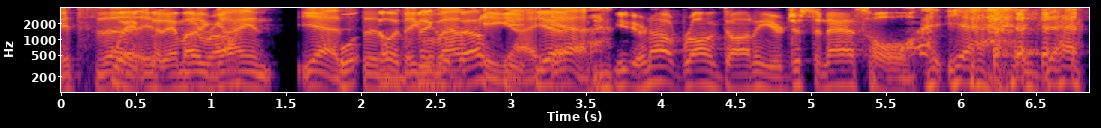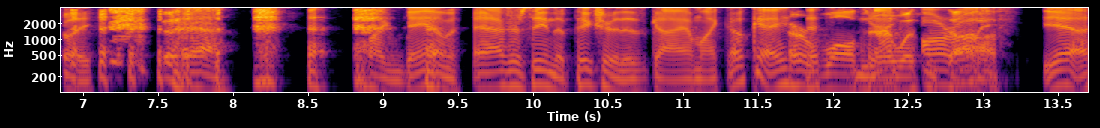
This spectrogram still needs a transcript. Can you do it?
it's the Wait, it's am the I wrong? guy in, yeah it's Well, the no, big Lebowski guy yeah yeah, You're not wrong, Donnie. You're just an asshole. Yeah, exactly yeah like damn and after seeing the picture of this guy i'm like okay Or that's Walter, it not wasn't far Donnie. off. yeah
